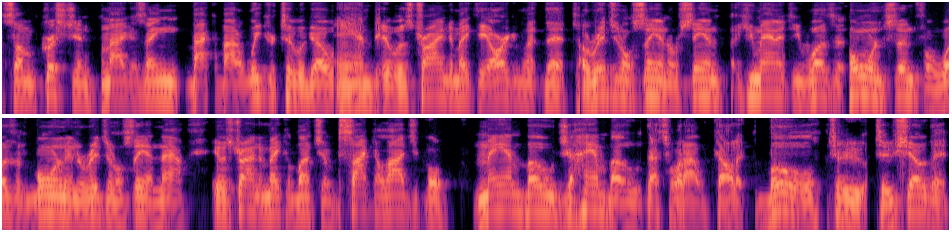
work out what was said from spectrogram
some Christian magazine back about a week or two ago, and it was trying to make the argument that original sin or sin humanity wasn't born sinful, wasn't born in original sin. Now it was trying to make a bunch of psychological mambo jambo that's what i would call it bull to to show that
